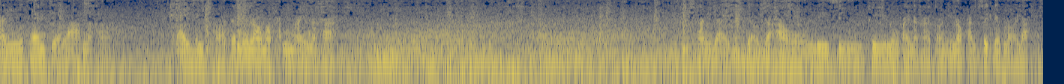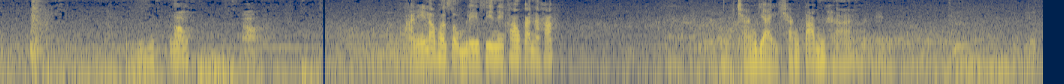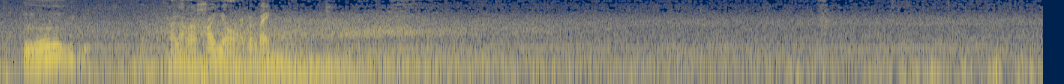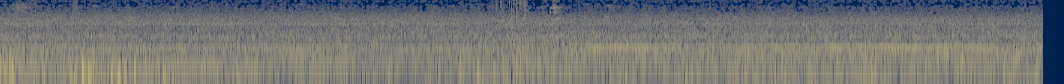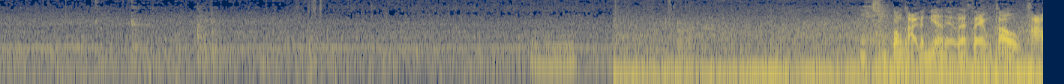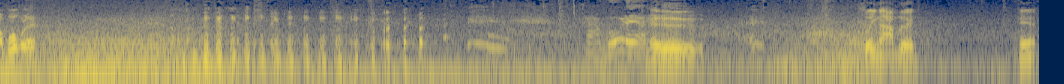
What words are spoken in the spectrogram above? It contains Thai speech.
อันนี้แท่นเจียราบนะคะไฟมันช็อตอันนี้เรามาพันใหม่นะคะ ช่างใหญ่เดี๋ยวจะเอาเลซินเทลงไปนะคะ ตอนนี้เราพันเสร็จเรียบร้อยละปึ๊บปึ๊บอ้าวอันนี้เราผสมเลซินให้เข้ากันนะคะ ช่างใหญ่ช่างตั้มค่ะอืม แล้วเราก็ค่อยหยอดลงไป ต้องถ่ายทางเนี้ยเนี่ยเห็นไหมแสงเข้าขาวโบ๊ะเลย ขาโบ้เลยอะเออ สวยงามเลย เนี่ย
